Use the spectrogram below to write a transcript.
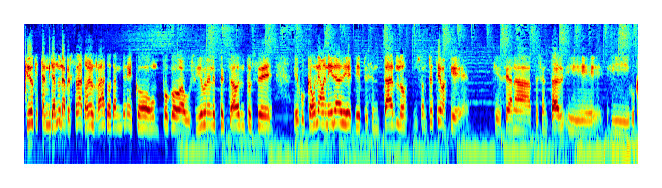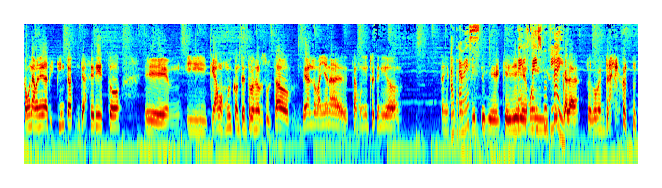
creo que estar mirando a una persona todo el rato también es como un poco abusivo con el espectador, entonces buscar una manera de, de presentarlos, son tres temas que que se van a presentar y, y buscamos una manera distinta de hacer esto eh, y quedamos muy contentos con el resultado. Veanlo mañana, está muy entretenido. A través que, que llegue muy Facebook Live. la recomendación.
